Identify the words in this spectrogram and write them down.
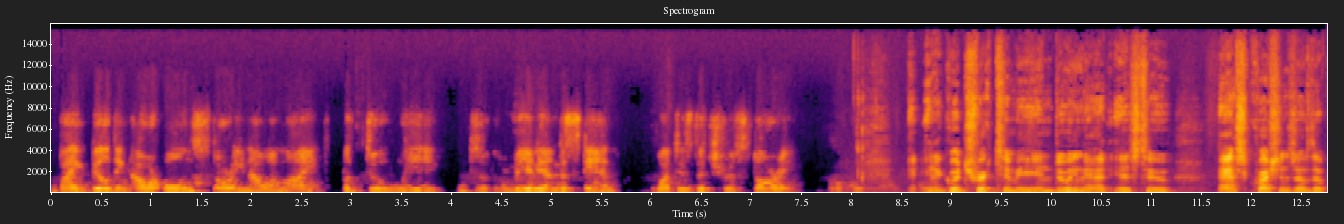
by building our own story in our mind. But do we do really understand what is the true story? And a good trick to me in doing that is to ask questions of the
